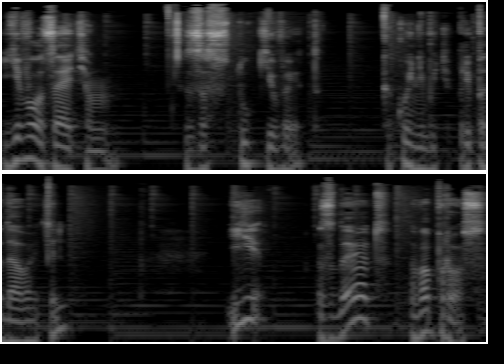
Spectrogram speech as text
Его за этим застукивает какой-нибудь преподаватель и задает вопрос.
